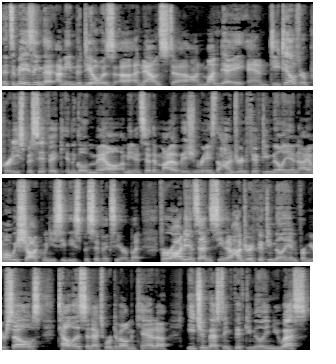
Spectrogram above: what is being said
It's amazing that I mean the deal was uh, announced uh, on Monday, and details were pretty specific in the Globe and Mail. I mean, it said that Miovision raised 150 million. I am always shocked when you see these specifics here, but for our audience that hadn't seen it, 150 million from yourselves, TELUS, and Export Development Canada, each investing 50 million US.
